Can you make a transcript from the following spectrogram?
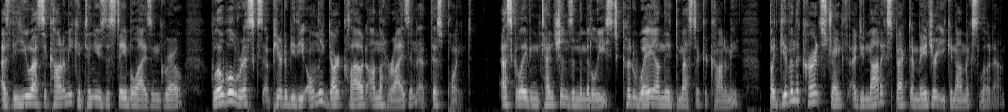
As the U.S. economy continues to stabilize and grow, global risks appear to be the only dark cloud on the horizon at this point. Escalating tensions in the Middle East could weigh on the domestic economy, but given the current strength, I do not expect a major economic slowdown.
